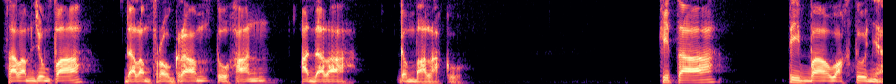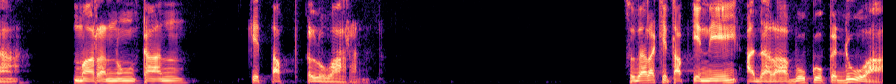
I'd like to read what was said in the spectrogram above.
Salam jumpa dalam program Tuhan adalah gembalaku. Kita tiba waktunya merenungkan kitab keluaran. Saudara, kitab ini adalah buku kedua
